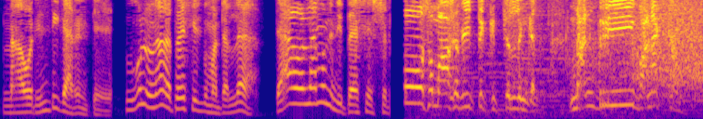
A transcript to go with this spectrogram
நான் ஒரு இந்திக்காரன்ட்டு. இவ்வளவு நேரம் பேசிருக்க மாட்டேன்ல. தேவையில்லாம நீ பேச மோசமாக வீட்டுக்கு செல்லுங்கள். நன்றி வணக்கம்.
